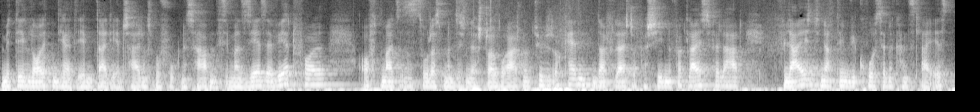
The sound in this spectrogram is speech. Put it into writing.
mit den Leuten, die halt eben da die Entscheidungsbefugnis haben, ist immer sehr, sehr wertvoll. Oftmals ist es so, dass man sich in der Steuerberatung natürlich auch kennt und da vielleicht auch verschiedene Vergleichsfälle hat. Vielleicht, je nachdem, wie groß deine Kanzlei ist,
